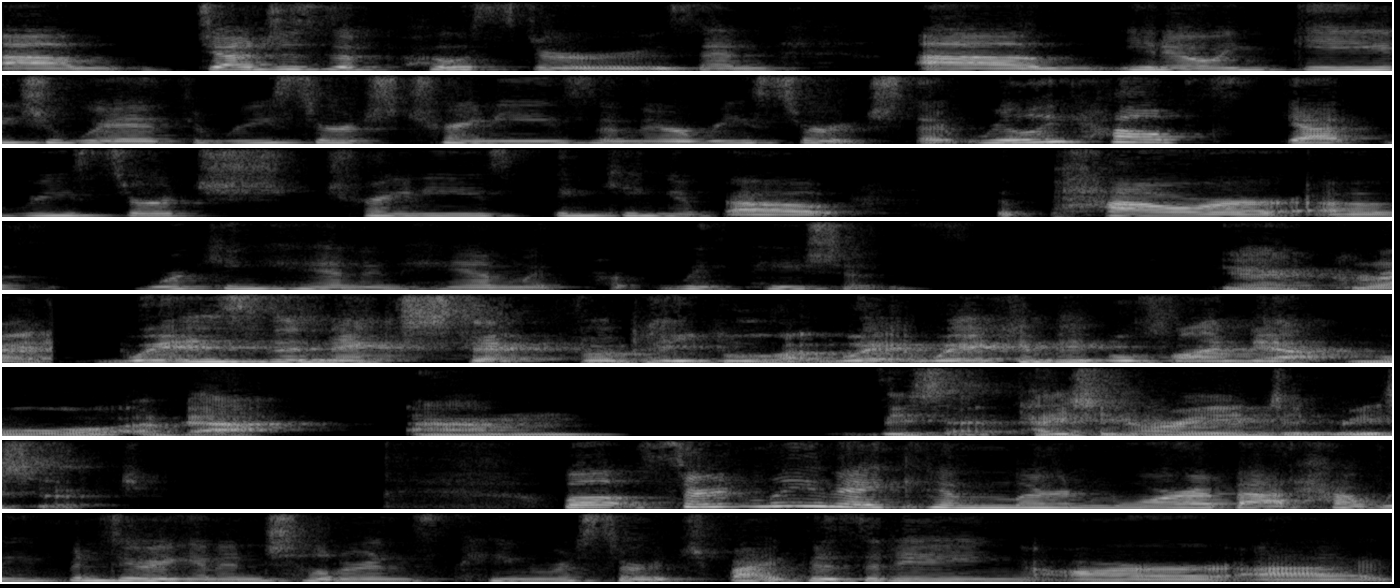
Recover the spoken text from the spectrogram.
um, judges of posters and um, you know engage with research trainees and their research that really helps get research trainees thinking about the power of working hand in hand with with patients yeah great. Where's the next step for people? Where, where can people find out more about um, this patient oriented research well, certainly they can learn more about how we've been doing it in children's pain research by visiting our uh,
